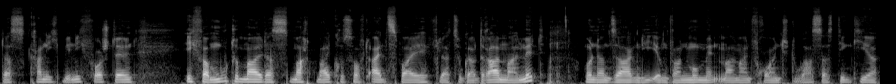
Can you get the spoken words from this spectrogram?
Das kann ich mir nicht vorstellen. Ich vermute mal, das macht Microsoft ein, zwei, vielleicht sogar dreimal mit und dann sagen die irgendwann, Moment mal, mein Freund, du hast das Ding hier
